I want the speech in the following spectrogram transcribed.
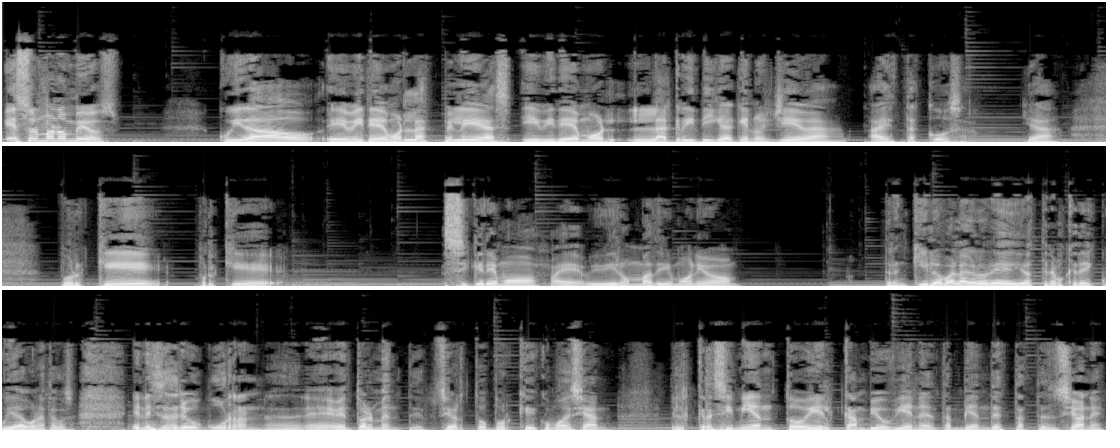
Eso, hermanos míos. Cuidado, evitemos las peleas y evitemos la crítica que nos lleva a estas cosas. ¿Ya? ¿Por qué? Porque si queremos eh, vivir un matrimonio tranquilo para la gloria de Dios, tenemos que tener cuidado con estas cosas. Es necesario que ocurran eh, eventualmente, ¿cierto? Porque, como decían, el crecimiento y el cambio vienen también de estas tensiones.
